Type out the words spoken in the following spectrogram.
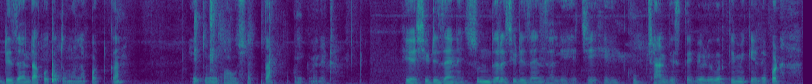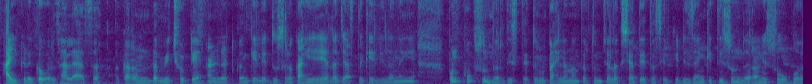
डिझाईन दाखवते तुम्हाला पटकन. हे तुम्ही पाहू शकता. एक मिनिट ही अशी डिझाईन आहे. सुंदर अशी डिझाईन झाली ह्याची. ही खूप छान दिसते. वेळेवरती मी केलं पण हा इकडे कवर झाला आहे असं. कारण डमी छोटे आणि लटकन केले. दुसरं काही याला जास्त केलेलं नाही आहे पण खूप सुंदर दिसते तुम्ही पाहिल्यानंतर तुमच्या लक्षात येत असेल की डिझाईन किती सुंदर आणि सोबर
